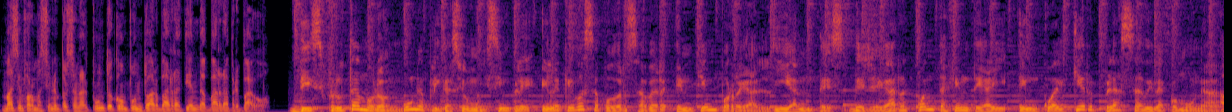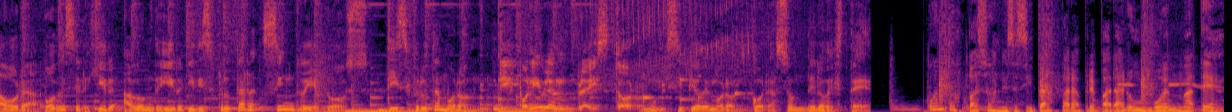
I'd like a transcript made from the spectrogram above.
Más información en personal.com.ar barra tienda barra prepago. Disfruta Morón, una aplicación muy simple en la que vas a poder saber en tiempo real y antes de llegar cuánta gente hay en cualquier plaza de la comuna. Ahora podés elegir a dónde ir y disfrutar sin riesgos. Disfruta Morón. Disponible en Play Store. Municipio de Morón, corazón del oeste. ¿Cuántos pasos necesitas para preparar un buen mate?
